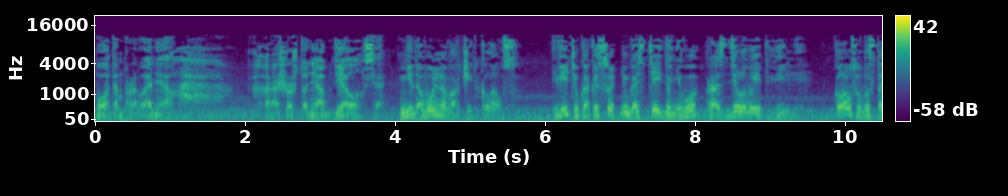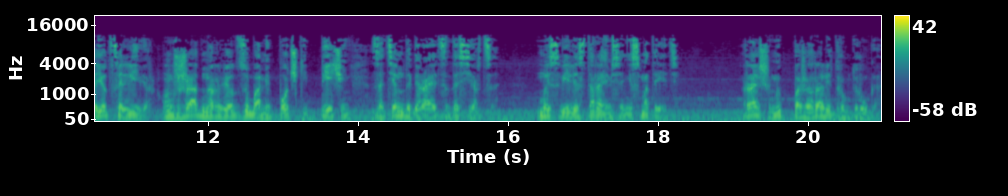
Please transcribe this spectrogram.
Потом провонял. Хорошо, что не обделался. Недовольно ворчит Клаус. Витю, как и сотню гостей до него, разделывает Вилли. Клаусу достается ливер. Он жадно рвет зубами почки, печень, затем добирается до сердца. Мы с Вилли стараемся не смотреть. Раньше мы пожирали друг друга,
